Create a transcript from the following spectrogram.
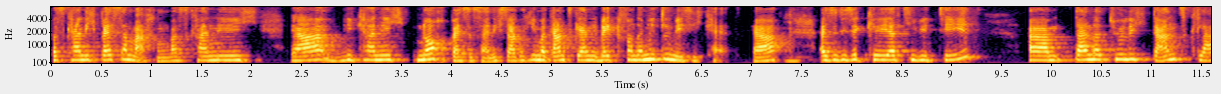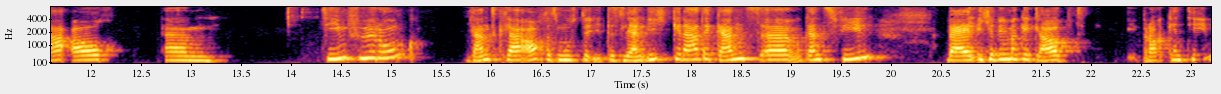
was kann ich besser machen, was kann ich, ja, wie kann ich noch besser sein. Ich sage auch immer ganz gerne weg von der Mittelmäßigkeit. Ja, mhm. also diese Kreativität, ähm, dann natürlich ganz klar auch ähm, Teamführung, ganz klar auch. Das musste, das lerne ich gerade ganz, äh, ganz viel, weil ich habe immer geglaubt, ich brauche kein Team,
